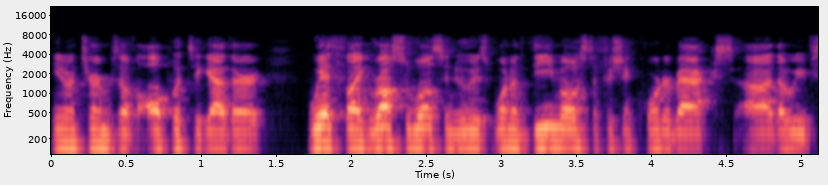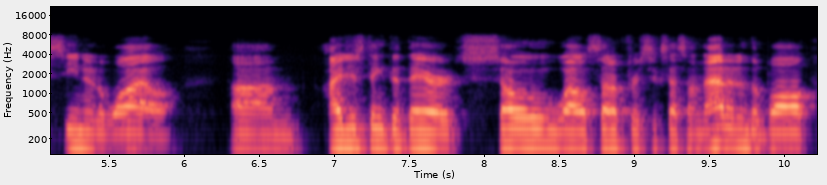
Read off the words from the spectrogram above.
you know, in terms of all put together with like Russell Wilson, who is one of the most efficient quarterbacks uh, that we've seen in a while. Um, I just think that they are so well set up for success on that end of the ball.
